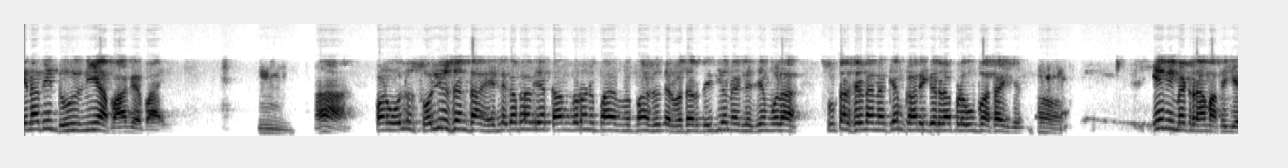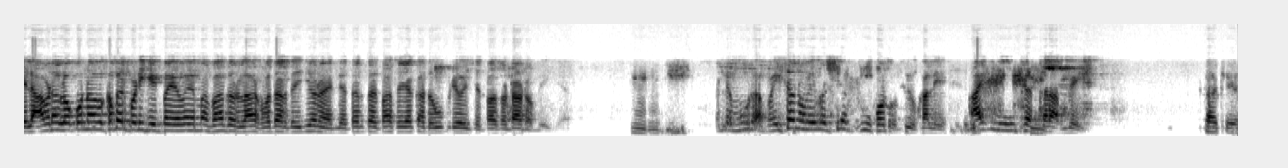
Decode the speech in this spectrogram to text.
એનાથી દુનિયા ભાગે ભાઈ. હા પણ ઓલું સોલ્યુશન થાય એટલે કે ભાઈ એક કામ કરો ને પાંચ હજાર વધારે દઈ દો ને એટલે જેમ ઓલા ના કેમ કારીગર આપણે ઊભા થાય છે. એવી મેટર આમાં થઈ ગઈ એટલે આવડા લોકોને હવે ખબર પડી ગઈ ભાઈ હવે એમાં પાંચસો લાખ વધારે થઈ ગયો ને એટલે તરત જ પાછો એકાદો ઉપડ્યો હોય છે પાછો ટાટો પડી ગયા. એટલે મૂરા પૈસા પૈસાનો વહીવટ છે એ ખોટું થયું ખાલી. આજની ઈચ્છા ખરાબ ગઈ. સાચી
